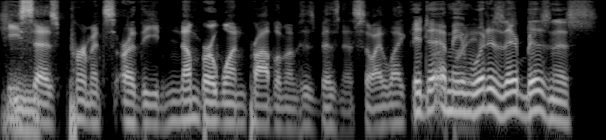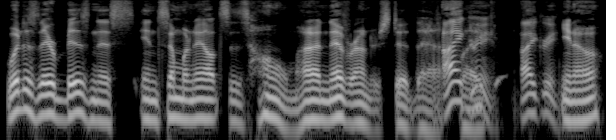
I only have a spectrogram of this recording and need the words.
he Mm. says permits are the number one problem of his business. So I like. that It, I mean, what is their business? What is their business in someone else's home? I never understood that. I Like, agree. I agree. you know,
